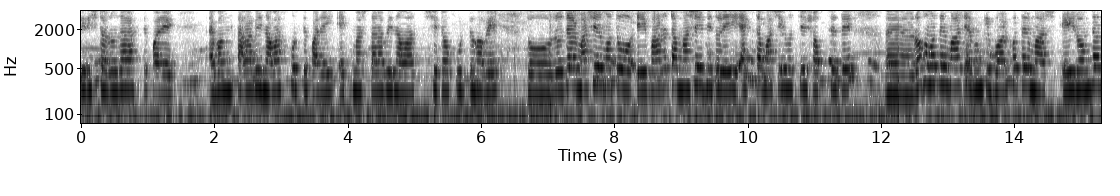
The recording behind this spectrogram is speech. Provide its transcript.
তিরিশটা রোজা রাখতে পারে এবং তারাবি নামাজ পড়তে পারে, এক মাস তারাবি নামাজ সেটাও পড়তে হবে। তো রোজার মাসের মতো এই বারোটা মাসের ভিতরে এই একটা মাসেই হচ্ছে সবচেয়ে রহমতের মাস এবং কি বরকতের মাস। এই রমজান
